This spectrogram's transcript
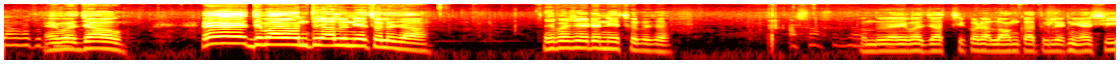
লঙ্কা তুলতে এবার যাও। এ দেবায়ন তুই আলু নিয়ে চলে যা। এই পাশে এটা নিয়ে চলে যা। বন্ধুরা এবার যাচ্ছি কটা লঙ্কা তুলে নিয়ে আসি।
